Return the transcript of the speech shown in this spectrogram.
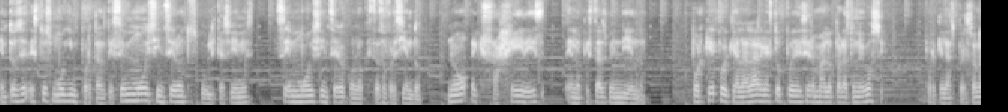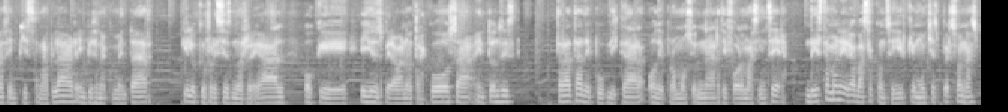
Entonces esto es muy importante, sé muy sincero en tus publicaciones, sé muy sincero con lo que estás ofreciendo, no exageres en lo que estás vendiendo. ¿Por qué? Porque a la larga esto puede ser malo para tu negocio, porque las personas empiezan a hablar, empiezan a comentar que lo que ofreces no es real o que ellos esperaban otra cosa, entonces trata de publicar o de promocionar de forma sincera. De esta manera vas a conseguir que muchas personas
